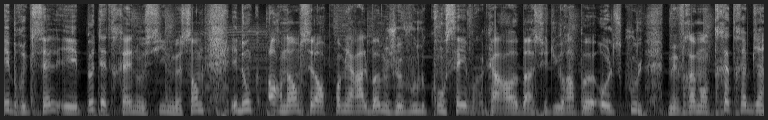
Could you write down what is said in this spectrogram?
et Bruxelles et peut-être Rennes aussi, il me semble. Et donc, hors norme, c'est leur premier album. Je vous le conseille car bah, c'est du rap old school, mais vraiment très très bien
